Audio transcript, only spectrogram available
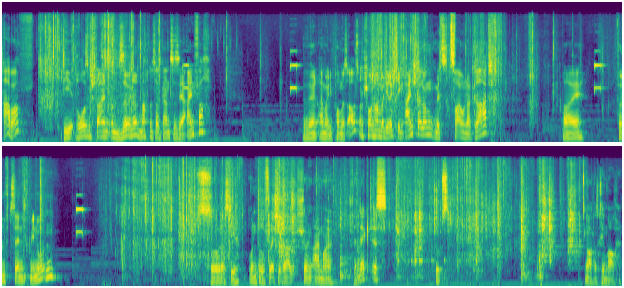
aber die Rosenstein und Söhne macht uns das Ganze sehr einfach. Wir wählen einmal die Pommes aus und schon haben wir die richtigen Einstellungen mit 200 Grad bei 15 Minuten. So, dass die untere Fläche gerade schön einmal bedeckt ist. Ups. Ja, das kriegen wir auch hin.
